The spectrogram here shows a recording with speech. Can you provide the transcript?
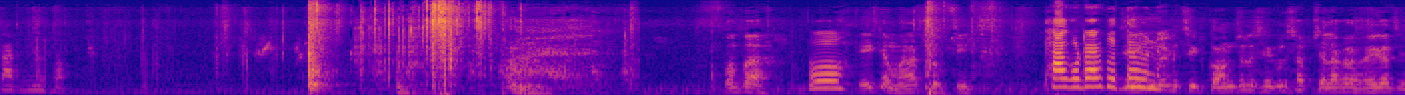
কাঠগুলো সব। পম্পা ও। এইটা মারাত্মক চিট থাক ওটা আর করতে হবে না। চিট কম ছিল সেগুলো সব চেলা করা হয়ে গেছে।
